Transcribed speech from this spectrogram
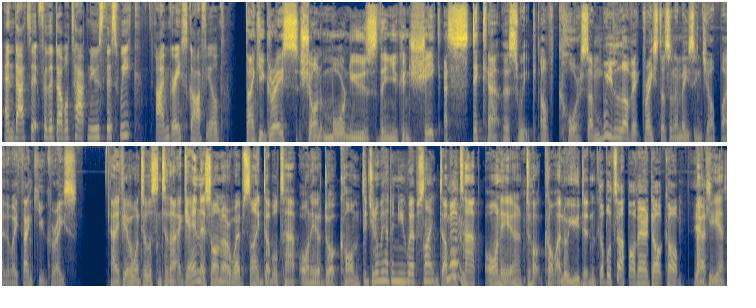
And that's it for the Double Tap News this week. I'm Grace Schofield. Thank you, Grace. Shaun, more news than you can shake a stick at this week. Of course, and we love it. Grace does an amazing job, by the way. Thank you, Grace. And if you ever want to listen to that again, it's on our website, doubletaponair.com. Did you know we had a new website? Doubletaponair.com. I know you didn't. Doubletaponair.com. Yes. Thank you, yes.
